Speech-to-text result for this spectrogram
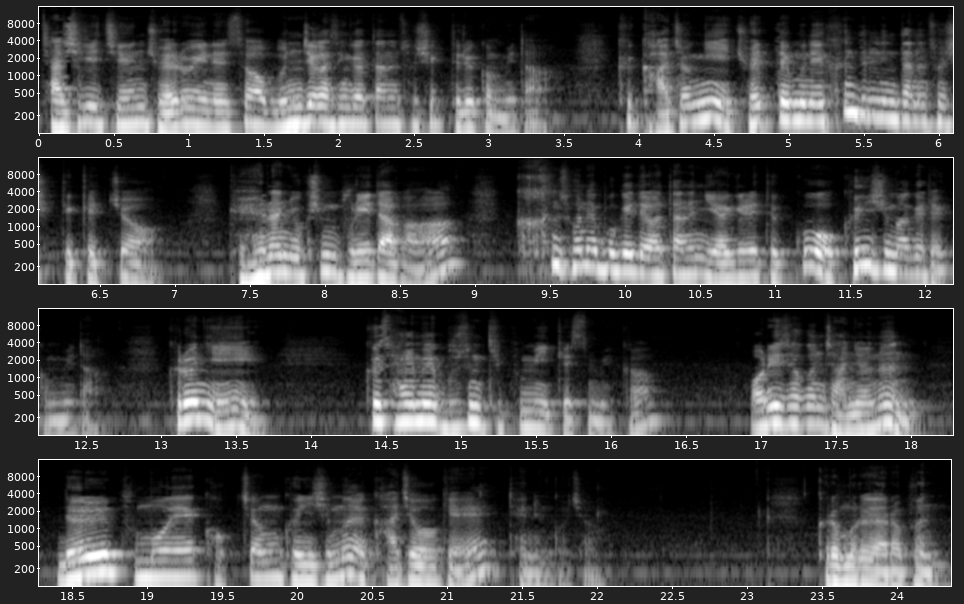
자식이 지은 죄로 인해서 문제가 생겼다는 소식 들을 겁니다. 그 가정이 죄 때문에 흔들린다는 소식 듣겠죠. 괜한 욕심 부리다가 큰 손해 보게 되었다는 이야기를 듣고 근심하게 될 겁니다. 그러니 그 삶에 무슨 기쁨이 있겠습니까? 어리석은 자녀는 늘 부모의 걱정, 근심을 가져오게 되는 거죠. 그러므로 여러분,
